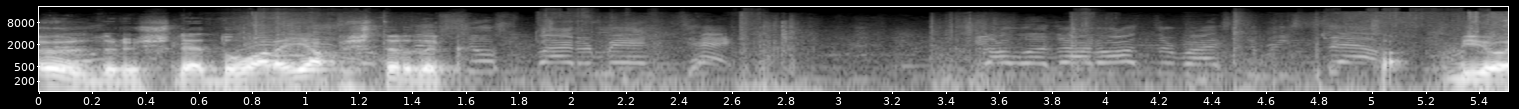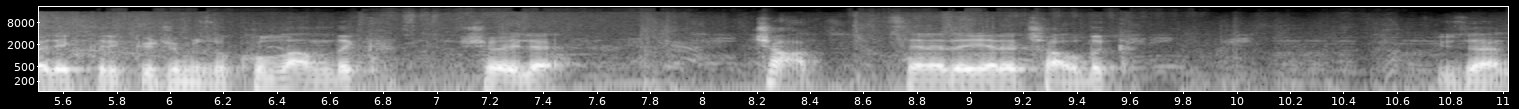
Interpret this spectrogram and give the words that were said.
öldürüşle duvara yapıştırdık. Biyoelektrik gücümüzü kullandık. Şöyle çat. Seni de yere çaldık. Güzel.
